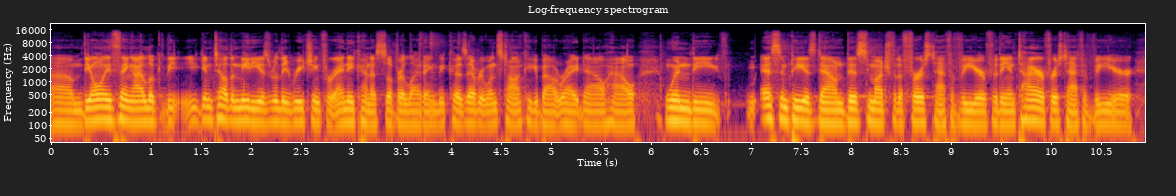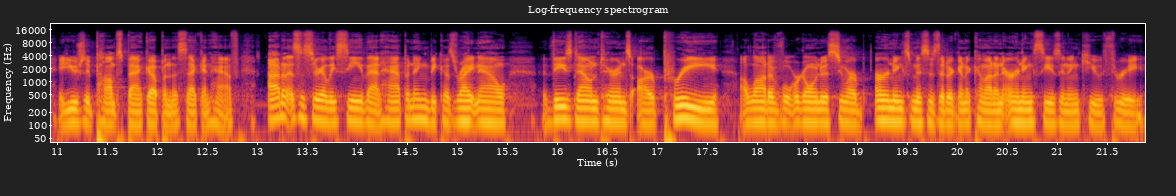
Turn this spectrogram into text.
Um, the only thing I look, the, you can tell the media is really reaching for any kind of silver lighting because everyone's talking about right now how when the S&P is down this much for the first half of a year, for the entire first half of a year, it usually pops back up in the second half. I don't necessarily see that happening because right now these downturns are pre a lot of what we're going to assume are earnings misses that are going to come out in earnings season in Q3,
